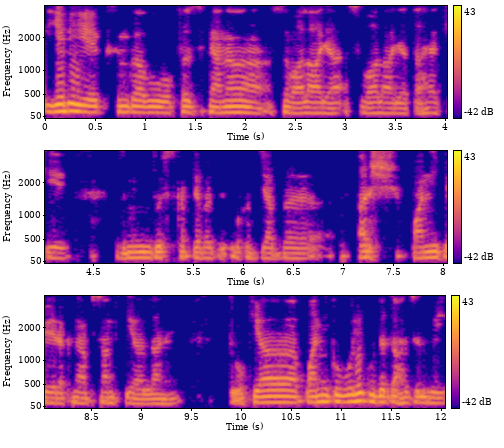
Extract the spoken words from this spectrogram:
یہ بھی ایک قسم کا وہ فلسفیانہ سوال آ جا، سوال آ جاتا ہے کہ زمین درست کرتے وقت جب عرش پانی پہ رکھنا پسند کیا اللہ نے، تو کیا پانی کو وہی قدرت حاصل ہوئی؟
